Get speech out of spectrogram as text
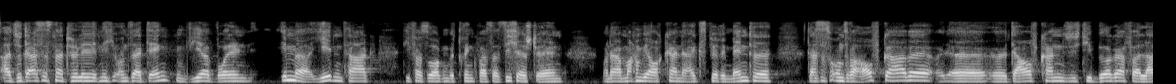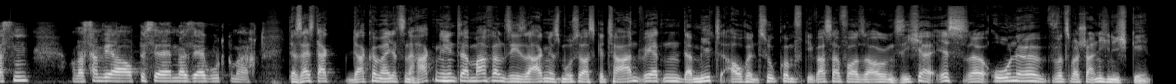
Also das ist natürlich nicht unser Denken. Wir wollen immer, jeden Tag die Versorgung mit Trinkwasser sicherstellen. Und da machen wir auch keine Experimente. Das ist unsere Aufgabe. Äh, äh, darauf können sich die Bürger verlassen. Und das haben wir ja auch bisher immer sehr gut gemacht. Das heißt, da, da können wir jetzt einen Haken hintermachen. Sie sagen, es muss was getan werden, damit auch in Zukunft die Wasserversorgung sicher ist. Äh, ohne wird es wahrscheinlich nicht gehen.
